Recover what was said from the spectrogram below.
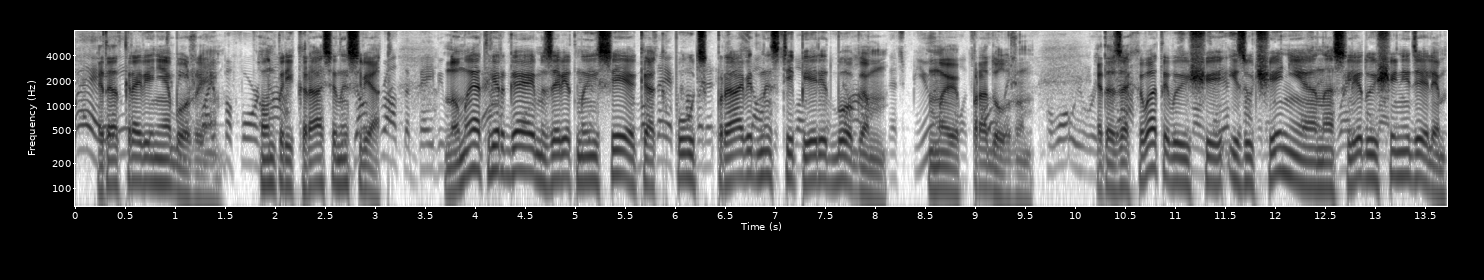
— это откровение Божие. Он прекрасен и свят. Но мы отвергаем завет Моисея как путь к праведности перед Богом. Мы продолжим. Это захватывающее изучение на следующей неделе.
